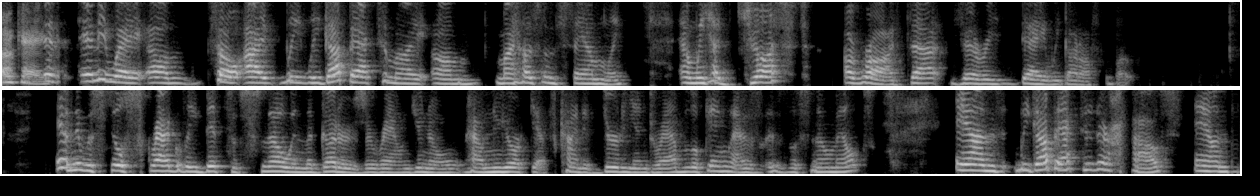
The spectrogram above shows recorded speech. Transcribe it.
okay. And anyway, um, so I we we got back to my um, my husband's family, and we had just arrived that very day we got off the boat and there was still scraggly bits of snow in the gutters around you know how new york gets kind of dirty and drab looking as, as the snow melts and we got back to their house and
